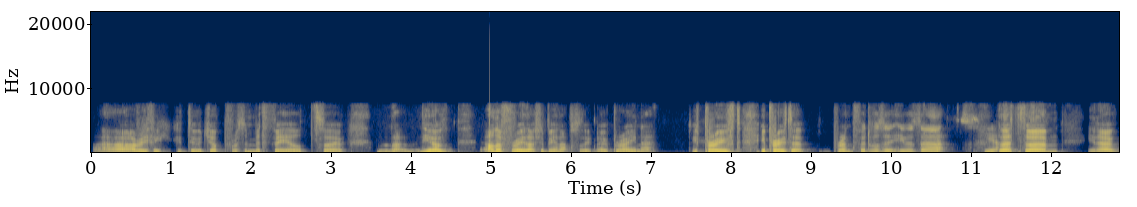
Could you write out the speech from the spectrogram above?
Uh, I really think he could do a job for us in midfield. So, that, you know, on a free, that should be an absolute no-brainer. He proved he proved at Brentford was it he was at yeah. that um, you know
